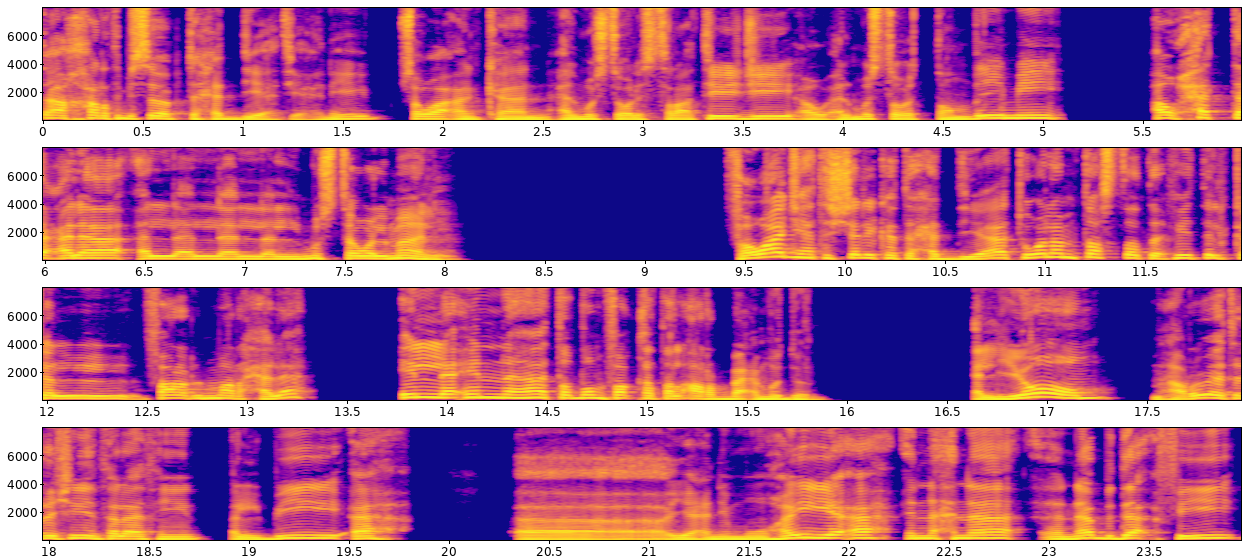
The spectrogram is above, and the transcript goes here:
تأخرت بسبب تحديات يعني سواء كان على المستوى الاستراتيجي أو على المستوى التنظيمي أو حتى على ال- ال- ال- المستوى المالي. فواجهت الشركة تحديات ولم تستطع في تلك المرحلة إلا إنها تضم فقط الأربع مدن. اليوم مع رؤية 2030 البيئة آه يعني مهيئة إن إحنا نبدأ في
